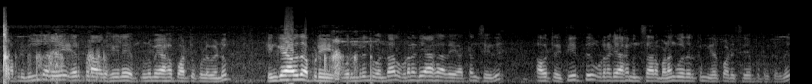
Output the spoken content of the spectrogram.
அப்படி மின்தடையை ஏற்படாத வகையிலே முழுமையாக பார்த்துக் கொள்ள வேண்டும். எங்கேயாவது அப்படி ஒரு நின்று வந்தால் உடனடியாக அதை அட்டன் செய்து அவற்றை தீர்த்து உடனடியாக மின்சாரம் வழங்குவதற்கும் ஏற்பாடு செய்யப்பட்டிருக்கிறது.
